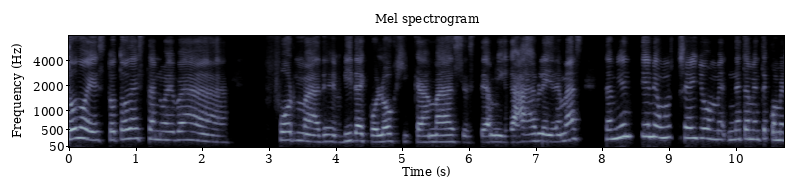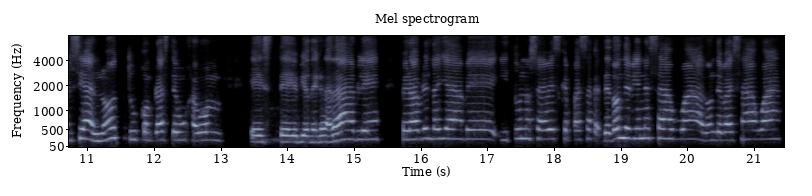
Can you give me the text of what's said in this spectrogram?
todo esto, toda esta nueva forma de vida ecológica más este, amigable y demás, también tiene un sello netamente comercial, ¿no? Tú compraste un jabón este, biodegradable, pero abres la llave y tú no sabes qué pasa, de dónde viene esa agua, a dónde va esa agua,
